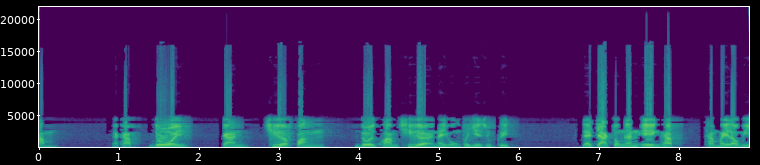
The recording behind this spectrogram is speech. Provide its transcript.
ธรรมนะครับ โดยการเชื่อฟังโดยความเชื่อในองค์พระเยซูคริสต์และจากตรงนั้นเองครับ ทำให้เรามี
